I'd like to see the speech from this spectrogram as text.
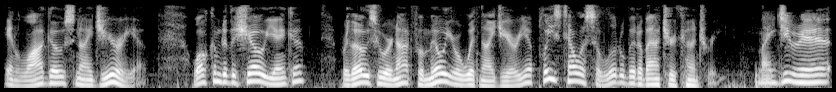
in Lagos, Nigeria. Welcome to the show, Yinka. For those who are not familiar with Nigeria, please tell us a little bit about your country. Nigeria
